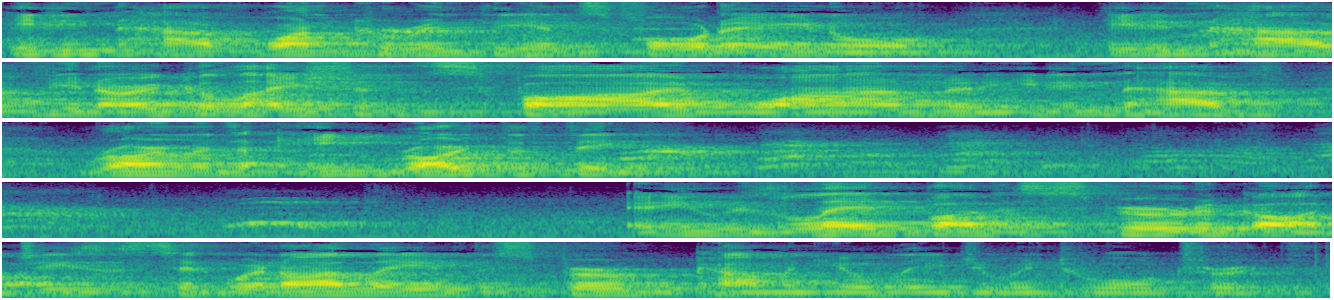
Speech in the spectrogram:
He didn't have 1 Corinthians 14 or he didn't have, you know, Galatians 5 1 and he didn't have Romans. He wrote the thing. And he was led by the Spirit of God. Jesus said, When I leave, the Spirit will come and he'll lead you into all truth.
